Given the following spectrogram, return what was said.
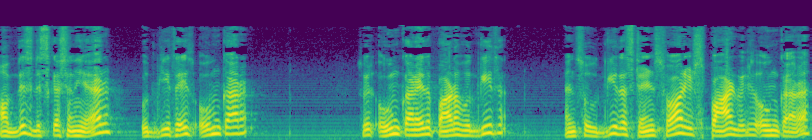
of this discussion here, Udgita is Omkara. so Omkara is a part of Udgita. And so Udgita stands for its part which is Omkara.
